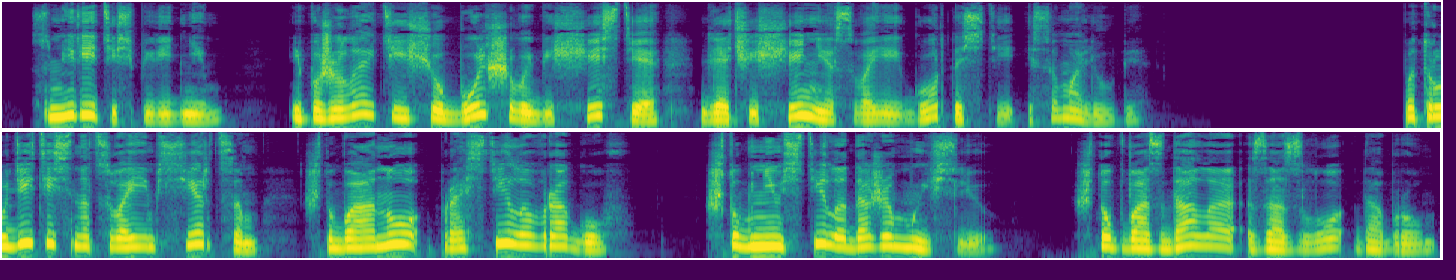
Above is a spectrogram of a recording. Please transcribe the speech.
– смиритесь перед Ним и пожелайте еще большего бесчестия для очищения своей гордости и самолюбия. Потрудитесь над своим сердцем, чтобы оно простило врагов, чтобы не мстило даже мыслью, чтоб воздало за зло добром.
